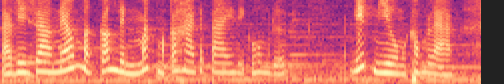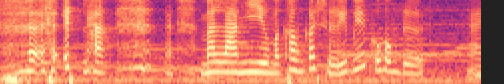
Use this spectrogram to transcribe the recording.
tại vì sao? Nếu mà có nghìn mắt mà có hai cái tay thì cũng không được. Biết nhiều mà không làm. Ít làm. Mà làm nhiều mà không có sự biết cũng không được. À,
